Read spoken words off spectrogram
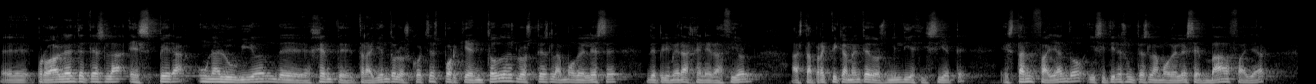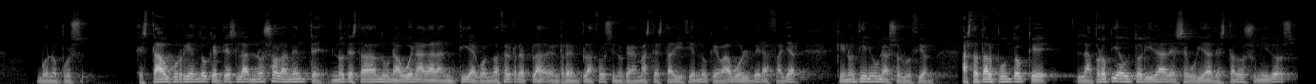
Eh, probablemente Tesla espera un aluvión de gente trayendo los coches porque en todos los Tesla Model S de primera generación hasta prácticamente 2017 están fallando y si tienes un Tesla Model S va a fallar. Bueno, pues está ocurriendo que Tesla no solamente no te está dando una buena garantía cuando hace el reemplazo, sino que además te está diciendo que va a volver a fallar, que no tiene una solución. Hasta tal punto que la propia Autoridad de Seguridad de Estados Unidos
